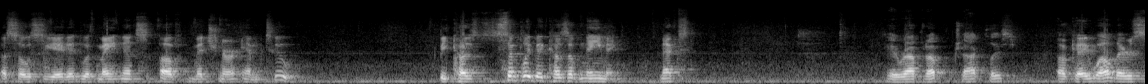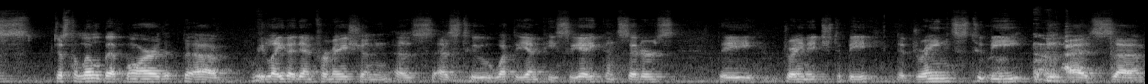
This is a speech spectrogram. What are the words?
associated with maintenance of Mitchner M2. Because, simply because of naming. Next. Okay, wrap it up. Jack, please. Okay, well, there's just a little bit more uh, related information as, as to what the NPCA considers the drainage to be, the drains to be as uh,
